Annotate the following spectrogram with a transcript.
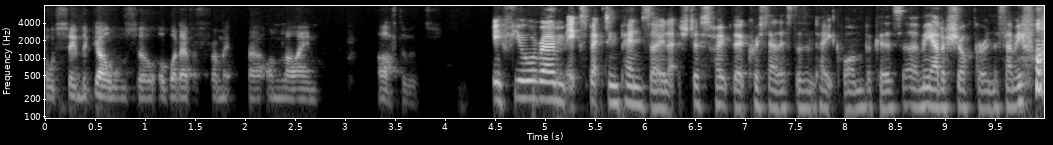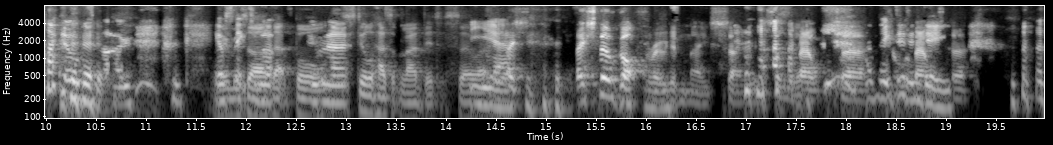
forward to seeing the goals or, or whatever from it uh, online afterwards if you're um, expecting Penso, let's just hope that Chris Ellis doesn't take one because um, he had a shocker in the semi-final. So he'll stick to that ball to, uh, still hasn't landed. So uh, yeah, they, they, still got through, didn't they? So it's all about. Uh, they did about, indeed. Uh,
